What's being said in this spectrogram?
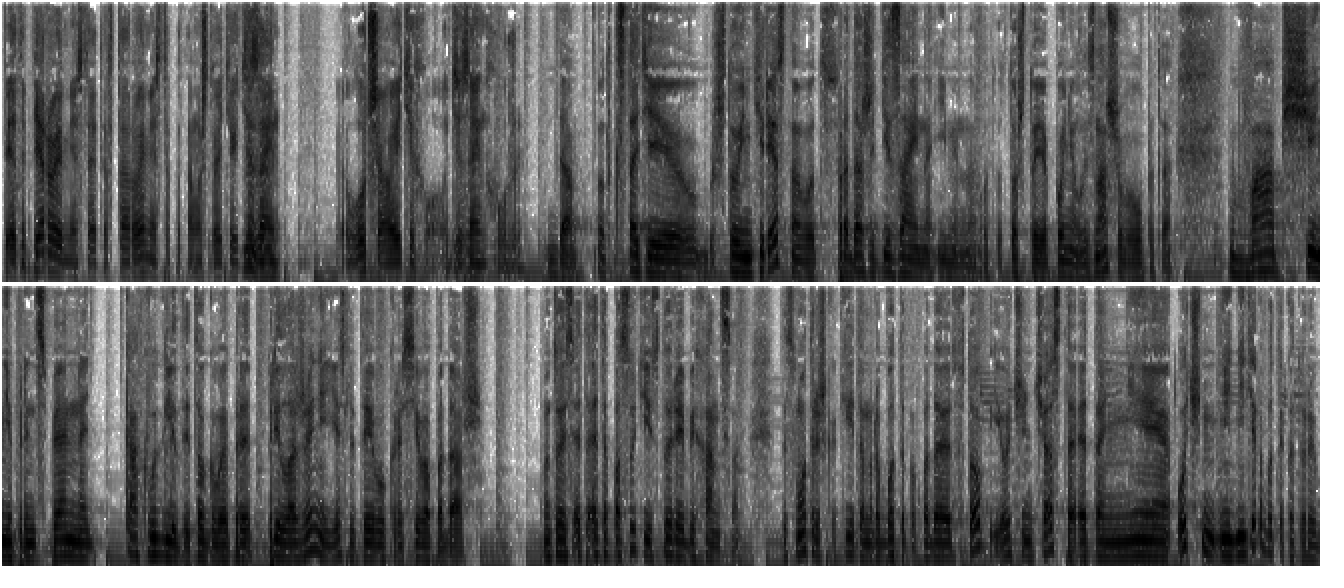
это первое место, это второе место, потому что у этих ну дизайн лучше, а у этих дизайн хуже. Да. Вот, кстати, что интересно, вот продажи дизайна именно, вот то, что я понял из нашего опыта, вообще не принципиально, как выглядит итоговое приложение, если ты его красиво подашь. Ну, то есть это, это по сути история Биханса. Ты смотришь, какие там работы попадают в топ, и очень часто это не очень не, не те работы, которые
